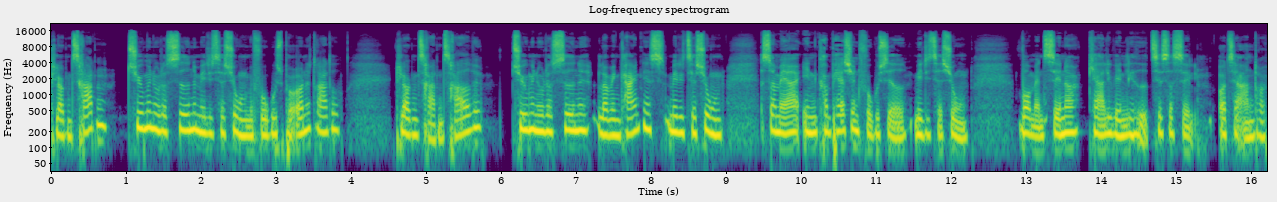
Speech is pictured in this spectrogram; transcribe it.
kl. 13, 20 minutter siddende meditation med fokus på åndedrættet. Kl. 13.30, 20 minutter siddende loving kindness meditation, som er en compassion-fokuseret meditation, hvor man sender kærlig venlighed til sig selv og til andre.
